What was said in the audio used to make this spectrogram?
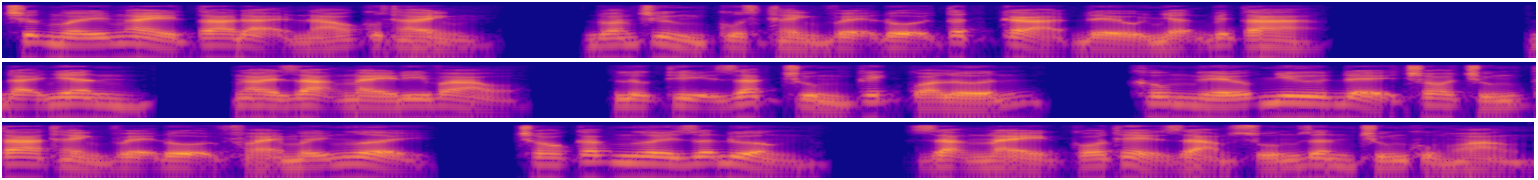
Trước mấy ngày ta đại náo của thành, đoán chừng cột thành vệ đội tất cả đều nhận biết ta. Đại nhân, ngài dạng này đi vào, lực thị giác trùng kích quá lớn, không nếu như để cho chúng ta thành vệ đội phái mấy người, cho các ngươi dẫn đường, dạng này có thể giảm xuống dân chúng khủng hoảng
